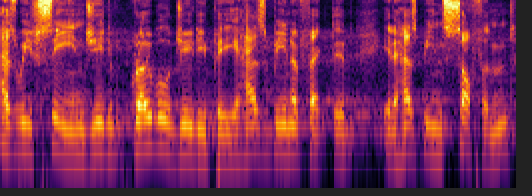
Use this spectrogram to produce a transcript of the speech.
as we've seen, GDP, global GDP has been affected. It has been softened,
